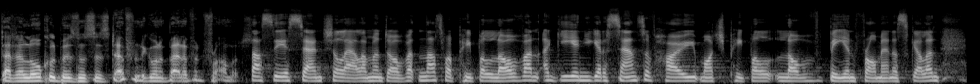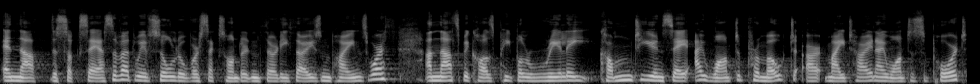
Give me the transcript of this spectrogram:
that a local business is definitely going to benefit from it. That's the essential element of it, and that's what people love. And again, you get a sense of how much people love being from Enniskillen in that the success of it. We've sold over six hundred and thirty thousand pounds worth, and that's because people really come to you and say, "I want to promote our, my town. I want to support." Support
